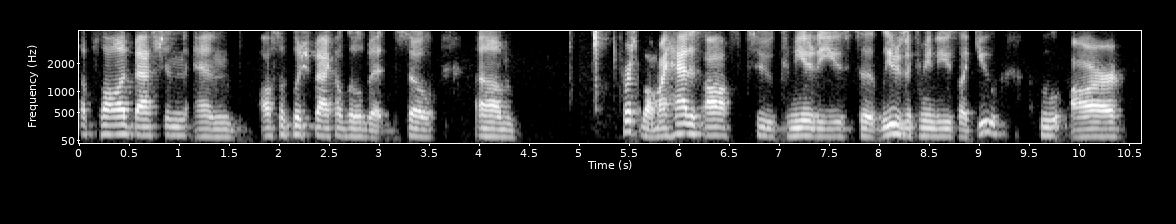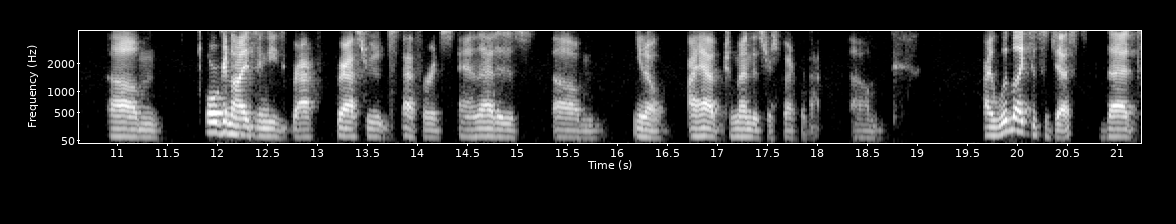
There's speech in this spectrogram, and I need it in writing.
applaud Bastian and also push back a little bit. So um, first of all, my hat is off to communities, to leaders of communities like you who are um, organizing these gra grassroots efforts. And that is, um, you know, I have tremendous respect for that. Um, I would like to suggest that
